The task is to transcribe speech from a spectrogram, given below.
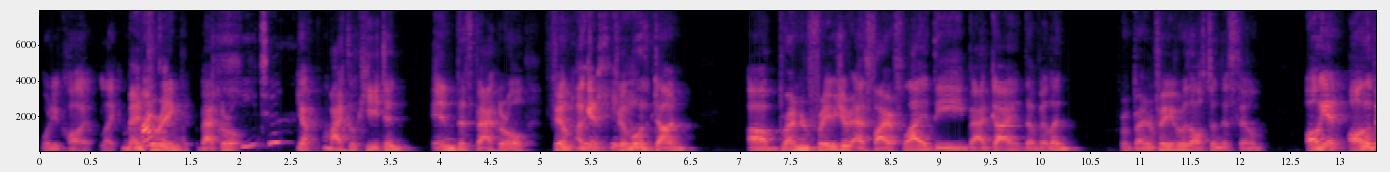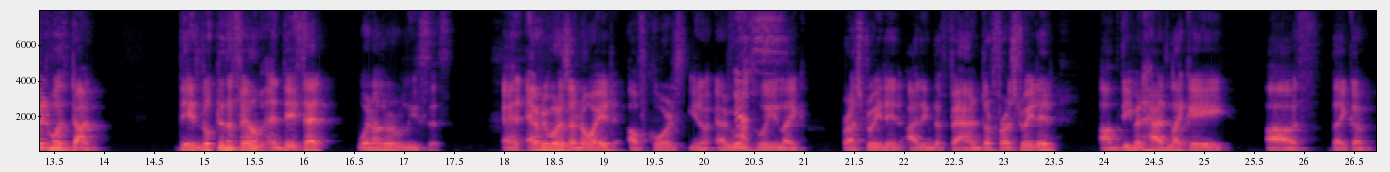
what do you call it, like mentoring Batgirl. Keaton? Yep, Michael Keaton in this Batgirl film. You're again, kidding. film was done. Uh, Brendan Fraser as Firefly, the bad guy, the villain. For Brendan Fraser was also in this film. Again, all of it was done. They looked at the film and they said, "We're not going to release this," and everyone is annoyed. Of course, you know everyone's Yes. really like frustrated. I think the fans are frustrated. Um, they even had like a uh like a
